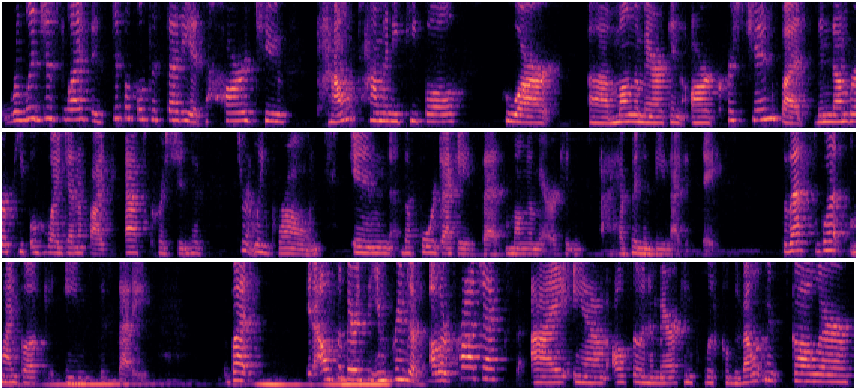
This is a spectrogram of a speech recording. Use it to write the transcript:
religious life is difficult to study. It's hard to count how many people who are uh, Hmong American are Christian, but the number of people who identify as Christian has certainly grown in the four decades that Hmong Americans have been in the United States. So that's what my book aims to study. But it also bears the imprint of other projects. I am also an American political development scholar.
